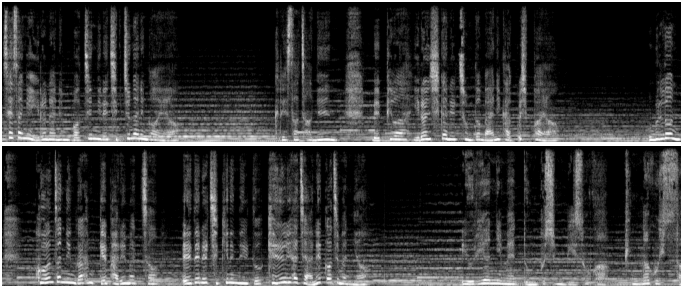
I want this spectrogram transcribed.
세상에 일어나는 멋진 일에 집중하는 거예요. 그래서 저는 매피와 이런 시간을 좀 더 많이 갖고 싶어요. 물론, 구원자님과 함께 발에 맞춰 에덴을 지키는 일도 게을리하지 않을 거지만요. 유리아님의 눈부신 미소가 빛나고 있어.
